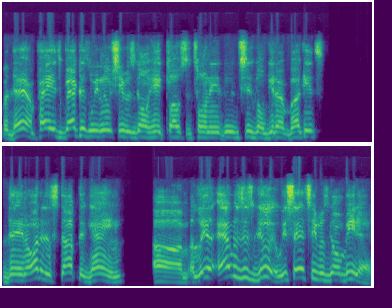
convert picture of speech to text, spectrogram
But damn, Paige Bueckers, we knew she was going to hit close to 20. She's going to get her buckets. Then in order to stop the game, um, Aaliyah Evans is good. We said she was going to be there.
